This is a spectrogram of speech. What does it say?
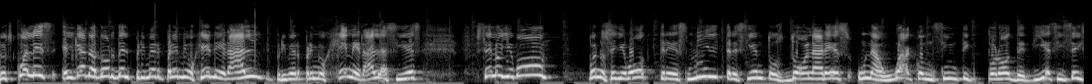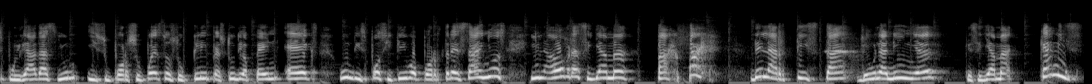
Los cuales el ganador del primer premio general, primer premio general, así es, se lo llevó bueno, se llevó 3.300 dólares, una Wacom Cintiq Pro de 16 pulgadas y, un, y su, por supuesto su Clip Studio Pen X, un dispositivo por 3 años y la obra se llama Paj Paj del artista de una niña que se llama Canis.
